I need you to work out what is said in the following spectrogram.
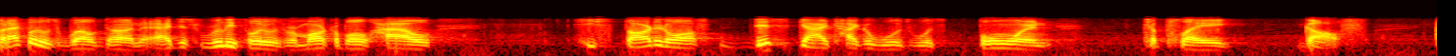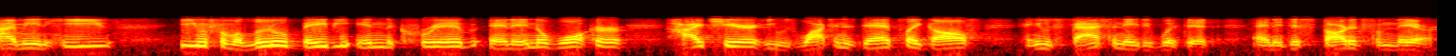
But I thought it was well done. I just really thought it was remarkable how he started off. This guy Tiger Woods was born to play golf. I mean, he even from a little baby in the crib and in the walker high chair, he was watching his dad play golf and he was fascinated with it and it just started from there.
